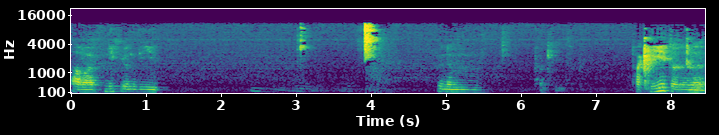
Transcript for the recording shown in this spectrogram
Aber nicht irgendwie in einem Paket. Oder Ja.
